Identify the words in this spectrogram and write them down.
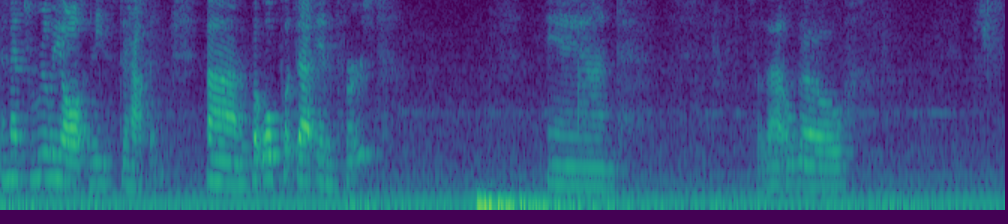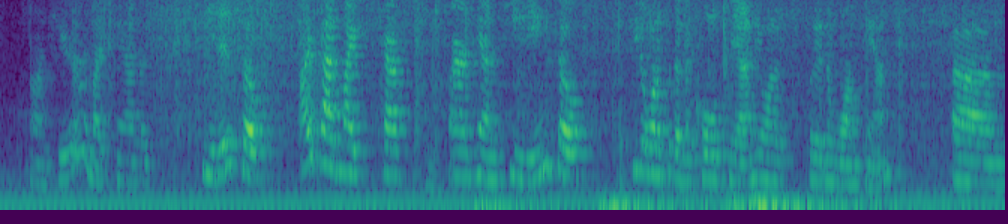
And that's really all it needs to happen. Um, but we'll put that in first. And so that'll go on here. My pan is heated. So I've had my cast iron pan heating. So if you don't want to put that in a cold pan. You want to put it in a warm pan. Um,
